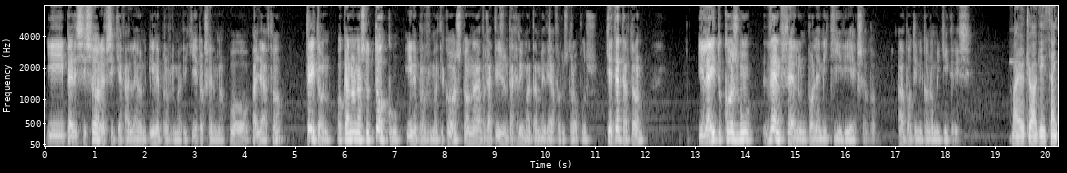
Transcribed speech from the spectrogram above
η υπερσυσσόρευση κεφαλαίων είναι προβληματική, το ξέρουμε από παλιά αυτό. Τρίτον, ο κανόνας του τόκου είναι προβληματικός, το να αυγατίζουν τα χρήματα με διάφορους τρόπους. Και τέταρτον, οι λαοί του κόσμου δεν θέλουν πολεμική διέξοδο από την οικονομική κρίση. Mario Draghi, thank,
